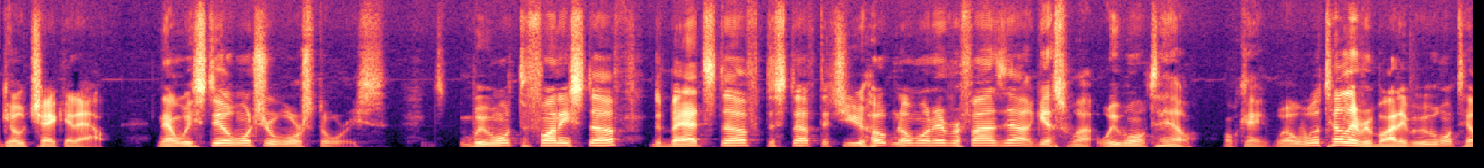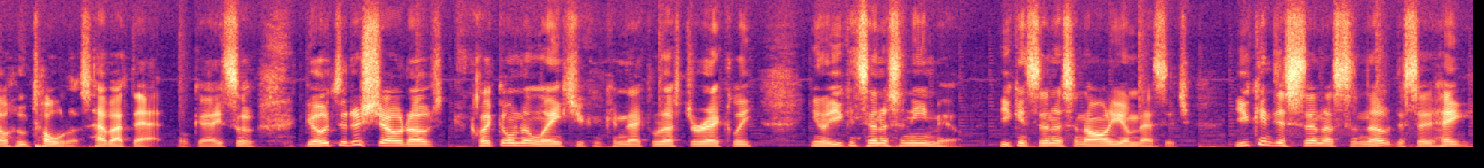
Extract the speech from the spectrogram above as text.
go check it out. Now we still want your war stories we want the funny stuff, the bad stuff, the stuff that you hope no one ever finds out. Guess what? We won't tell. Okay. Well, we'll tell everybody, but we won't tell who told us. How about that? Okay. So go to the show notes, click on the links. You can connect with us directly. You know, you can send us an email. You can send us an audio message. You can just send us a note to say, hey,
